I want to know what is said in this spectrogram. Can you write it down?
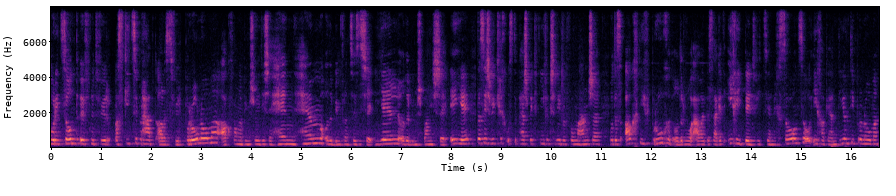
Horizont öffnet für, was gibt es überhaupt alles für Pronomen, angefangen beim schwedischen hen, hem oder beim französischen jel oder beim spanischen eje. Das ist wirklich aus der Perspektive geschrieben von Menschen, die das aktiv brauchen oder die auch eben sagen, ich identifiziere mich so und so, ich habe gerne die und die Pronomen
